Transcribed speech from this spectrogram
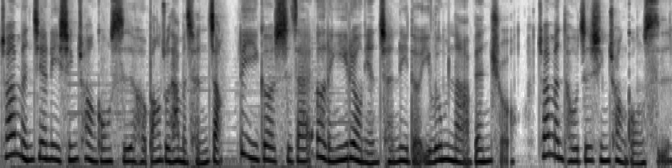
专门建立新创公司和帮助他们成长；另一个是在2016年成立的 Illumina Venture，专门投资新创公司，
